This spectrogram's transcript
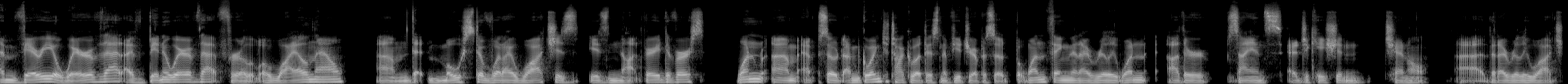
I'm very aware of that. I've been aware of that for a, a while now. Um, that most of what I watch is is not very diverse. One um, episode, I'm going to talk about this in a future episode, but one thing that I really, one other science education channel uh, that I really watch,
